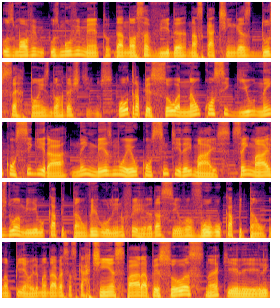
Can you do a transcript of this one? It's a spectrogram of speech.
os, movi os movimentos da nossa vida nas caatingas dos sertões nordestinos. Outra pessoa não conseguiu, nem conseguirá, nem mesmo eu consentirei mais, sem mais do amigo capitão Virgulino Ferreira da Silva, vulgo capitão Lampião. Ele mandava essas cartinhas para pessoas, né, que ele, ele,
